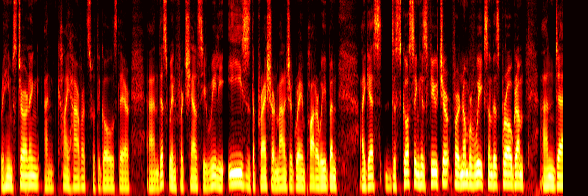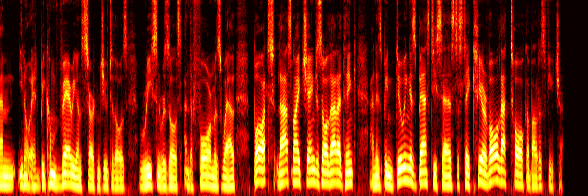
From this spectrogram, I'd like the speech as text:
Raheem Sterling and Kai Havertz with the goals there. And this win for Chelsea really eases the pressure on manager Graham Potter. We've been, I guess, discussing his future for a number of weeks on this programme. And, um, you know, it had become very uncertain due to those recent results and the form as well. But last night changes all that, I think, and has been doing his best, he says, to stay clear of all that talk about his future.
